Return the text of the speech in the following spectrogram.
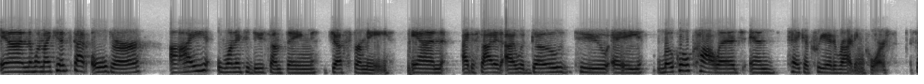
And when my kids got older, I wanted to do something just for me. And I decided I would go to a local college and take a creative writing course. So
